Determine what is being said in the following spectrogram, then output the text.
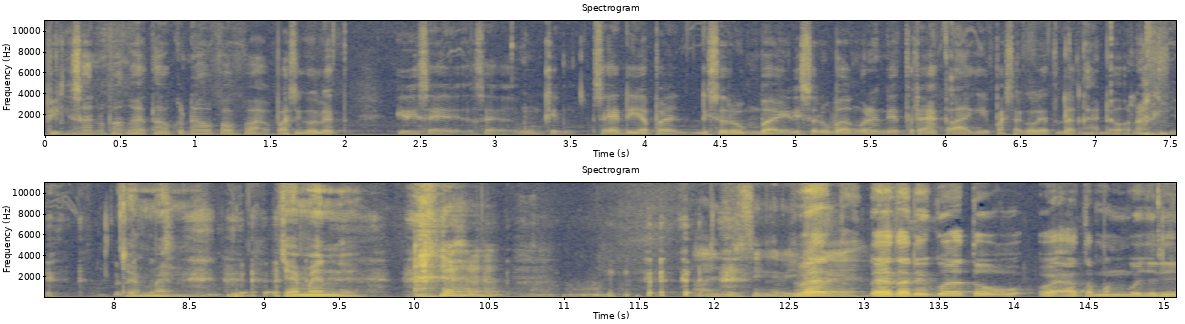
pingsan apa nggak tahu kenapa Pak pas gue lihat ini saya, saya mungkin saya di apa disuruh Mbak ini suruh bangunin dia teriak lagi pas aku lihat udah nggak ada orangnya Cemen. Cemen ya. Anjir sih ngeri Lihat ya. dari tadi gue tuh WA temen gue jadi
